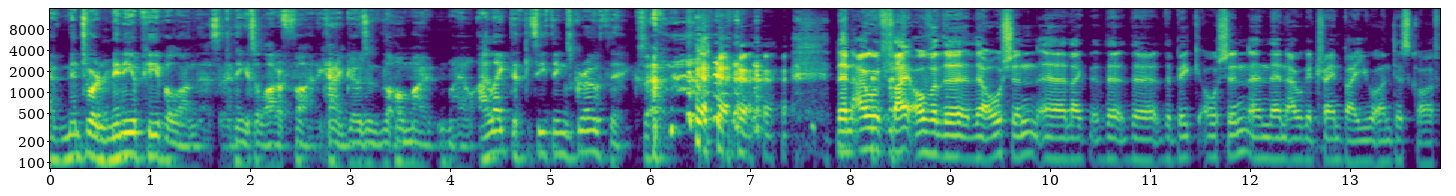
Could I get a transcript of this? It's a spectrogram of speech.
I've mentored many people on this, and I think it's a lot of fun. It kind of goes into the whole my my own. I like to see things grow thing. So then I will fly over the the ocean, uh, like the, the the big ocean, and then I will get trained by you on disc golf.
